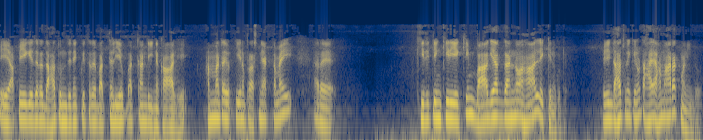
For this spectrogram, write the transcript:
ඒ අපේ ගෙදර 13 දෙනෙක් විතර බත්තලිය බත් කණ්ඩ ඉන්න කාලේ අම්මට තියෙන ප්‍රශ්නයක් තමයි අර කිරිටින් කිරි එකකින් භාගයක් ගන්නවා හාල් එක්කෙනෙකුට. එදින් 13 කෙනෙකුට 6මාරක් මනින්න ඕන.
